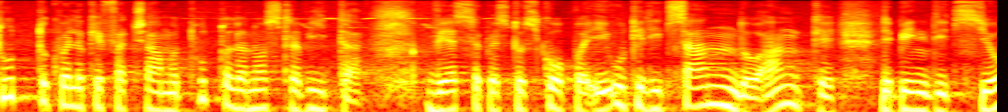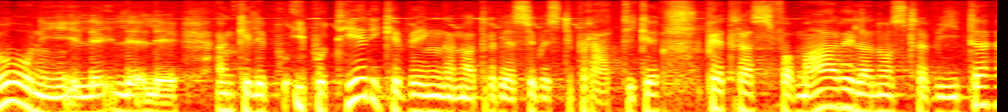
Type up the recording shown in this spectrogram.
tutto quello che facciamo, tutta la nostra vita verso questo scopo e utilizzando anche le benedizioni, le, le, le, anche i poteri che vengono attraverso queste pratiche per trasformare la nostra vita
